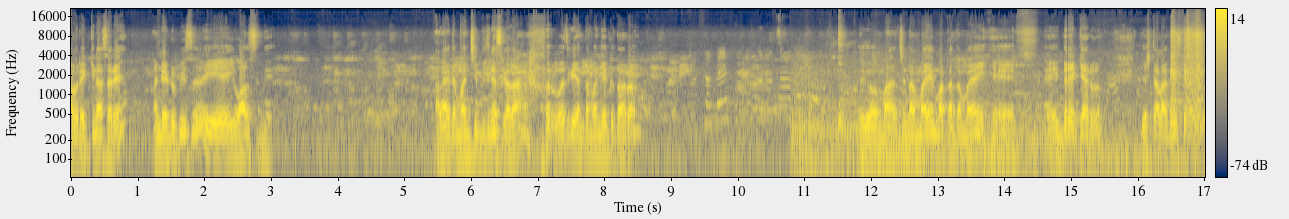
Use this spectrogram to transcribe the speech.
ఎవరు ఎక్కినా సరే హండ్రెడ్ రూపీస్ ఇవ్వాల్సిందే. అలా అయితే మంచి బిజినెస్ కదా. రోజుకి ఎంతమంది ఎక్కుతారో. ఇదిగో మా చిన్న అమ్మాయి మా పెద్ద అమ్మాయి ఇద్దరు ఎక్కారు. జస్ట్ అలా తీసుకెళ్ళి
